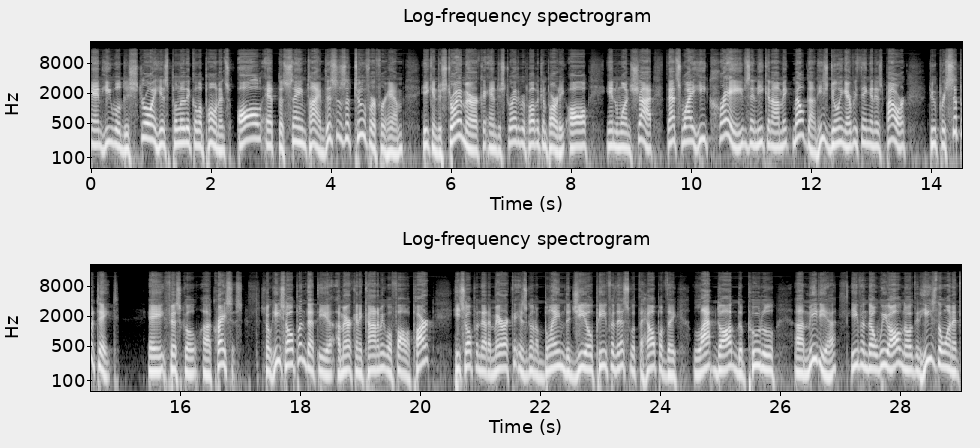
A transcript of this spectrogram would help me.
and he will destroy his political opponents all at the same time. This is a twofer for him. He can destroy America and destroy the Republican Party all in one shot. That's why he craves an economic meltdown. He's doing everything in his power to precipitate a fiscal uh, crisis. So he's hoping that the uh, American economy will fall apart. He's hoping that America is going to blame the GOP for this with the help of the lapdog, the poodle uh, media, even though we all know that he's the one at,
